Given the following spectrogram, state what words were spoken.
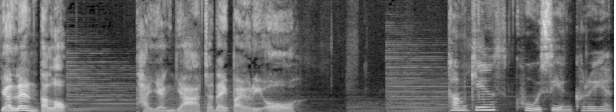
อย่าเล่นตลก ถ้ายังอยากจะได้ไปริโอ ทอมกินส์ขู่เสียงเครียด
